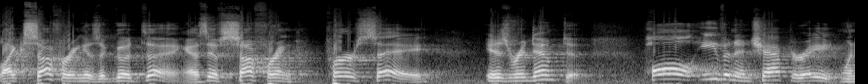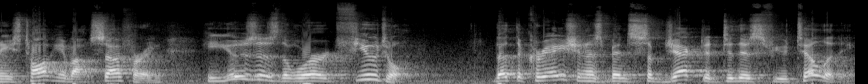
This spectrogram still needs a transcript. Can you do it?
like suffering is a good thing, as if suffering per se is redemptive. Paul, even in chapter 8, when he's talking about suffering, he uses the word futile, that the creation has been subjected to this futility.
